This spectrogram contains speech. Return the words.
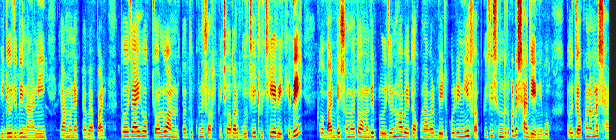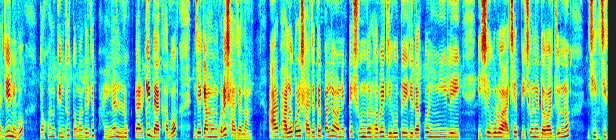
ভিডিও যদি না নিই, কেমন একটা ব্যাপার। তো যাই হোক, চলো আমরা ততক্ষণে সব কিছু আবার গুছিয়ে ঠুছিয়ে রেখে দিই। তো বার্থডের সময় তো আমাদের প্রয়োজন হবে, তখন আবার বের করে নিয়ে সব কিছু সুন্দর করে সাজিয়ে নেব। তো যখন আমরা সাজিয়ে নেব, তখন কিন্তু তোমাদেরকে ফাইনাল লুকটা আর কি দেখাবো, যে কেমন করে সাজালাম। আর ভালো করে সাজাতে পারলে অনেকটাই সুন্দর হবে। যেহেতু এই যে দেখো নীল এই ইসেগুলো আছে পিছনে দেওয়ার জন্য ঝিকঝিক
